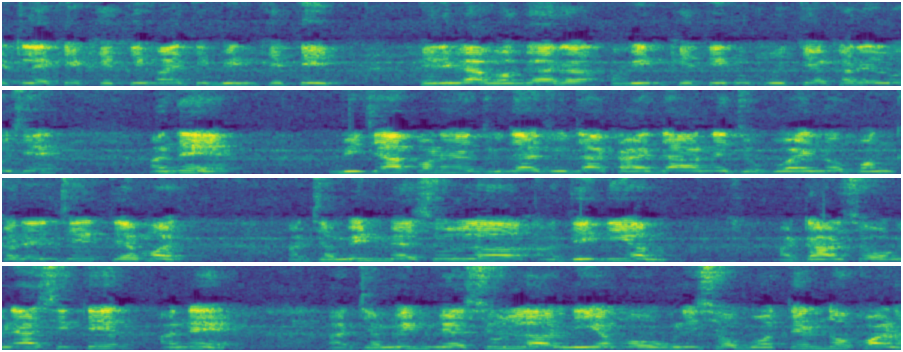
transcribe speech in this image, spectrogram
એટલે કે ખેતીમાંથી બિનખેતી ફેરવ્યા વગર બિનખેતીનું કૃત્ય કરેલું છે. અને બીજા પણ જુદા જુદા કાયદા અને જોગવાઈનો ભંગ કરેલ છે. તેમજ જમીન મહેસૂલ અધિનિયમ અઢારસો ઓગણસિત્તેર અને જમીન મહેસૂલ નિયમો ઓગણીસો બોતેરનો પણ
